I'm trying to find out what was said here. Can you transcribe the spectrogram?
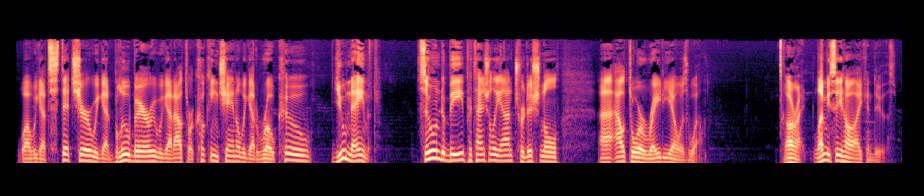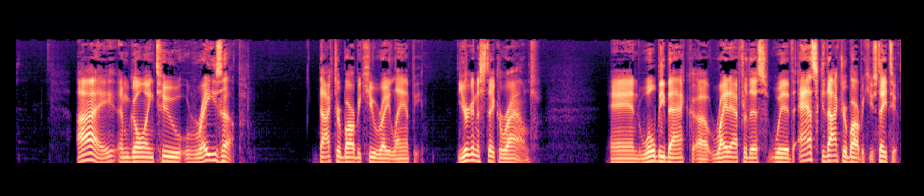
Well, we got Stitcher, we got Blubrry, we got Outdoor Cooking Channel, we got Roku, you name it. Soon to be potentially on traditional uh, outdoor radio as well. All right, let me see how I can do this. I am going to raise up Dr. Barbecue Ray Lampe. You're going to stick around, and we'll be back uh, right after this with Ask Dr. Barbecue. Stay tuned.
